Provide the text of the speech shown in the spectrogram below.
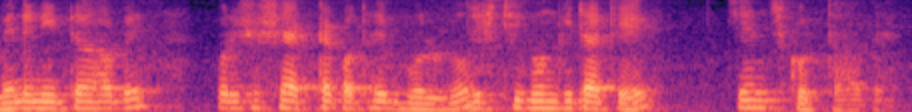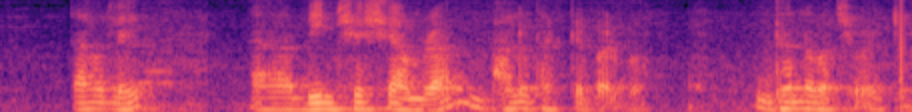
মেনে নিতে হবে। পরিশেষে একটা কথাই বলব দৃষ্টিভঙ্গিটাকে চেঞ্জ করতে হবে। তাহলে দিন শেষে আমরা ভালো থাকতে পারব। ধন্যবাদ সবাইকে।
